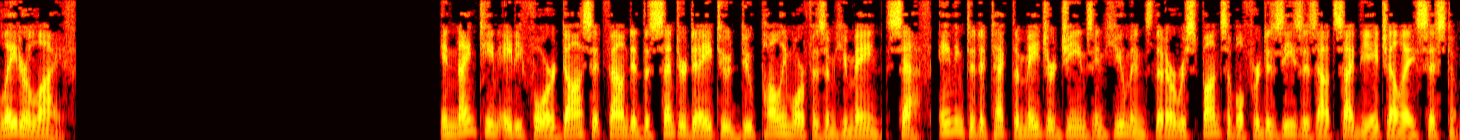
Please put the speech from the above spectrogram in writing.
Later life In 1984 Dausset founded the Centre d'études du polymorphisme humain aiming to detect the major genes in humans that are responsible for diseases outside the HLA system.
